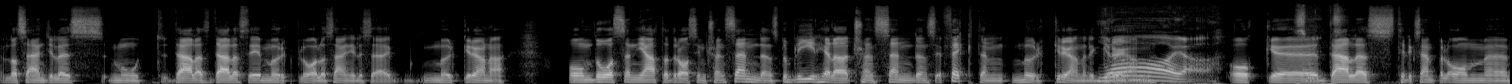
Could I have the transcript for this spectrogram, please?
Los Angeles mot Dallas. Dallas är mörkblå, Los Angeles är mörkgröna. Om då Zenyatta drar sin transcendence, då blir hela transcendence-effekten mörkgrön eller grön. Ja, ja. Och eh, Dallas, till exempel om eh,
